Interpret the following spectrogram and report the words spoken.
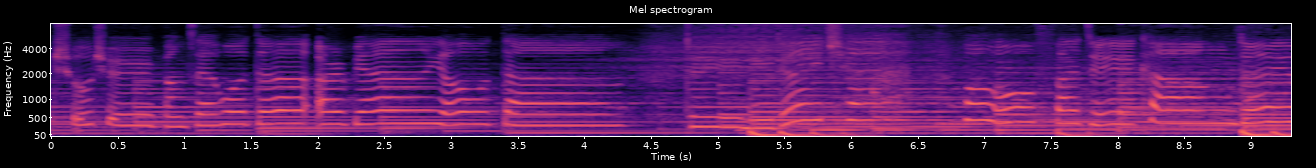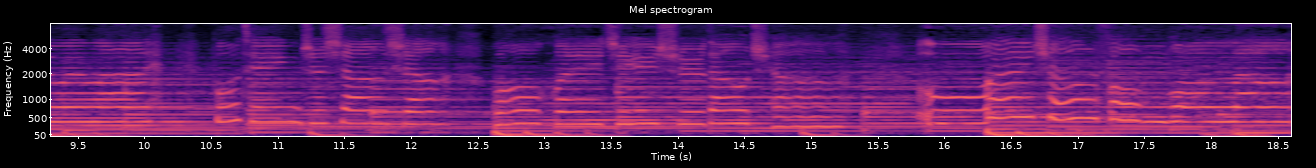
出翅膀，在我的耳边游荡，对于你的一切。无畏乘风破浪，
